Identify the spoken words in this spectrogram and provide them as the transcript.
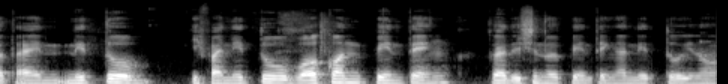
but I need to if I need to work on painting traditional painting I need to you know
